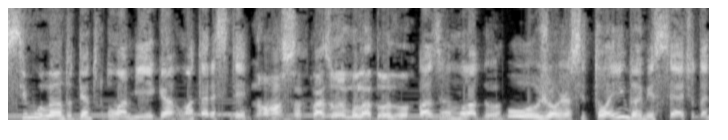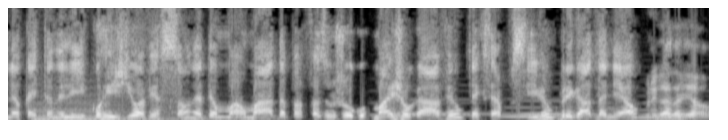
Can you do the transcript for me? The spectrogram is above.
simulando dentro de um Amiga um Atari ST. Nossa, quase um emulador. do- Quase um emulador. O João já citou aí, em 2007 o Daniel Caetano ele corrigiu a versão, né? Deu uma arrumada para fazer o jogo mais jogável, se é que será possível. Obrigado, Daniel. Obrigado, Daniel.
